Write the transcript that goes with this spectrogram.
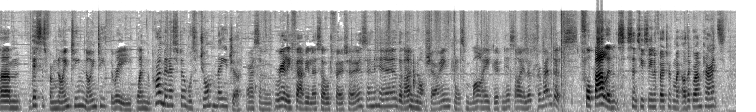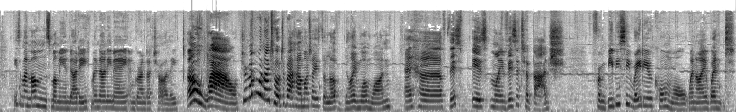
Um, this is from 1993 when the Prime Minister was John Major. There are some really fabulous old photos in here that I'm not showing because my goodness, I look horrendous. For balance, since you've seen a photo of my other grandparents, these are my mum's mummy and daddy, my nanny May and granddad Charlie. Oh wow! Do you remember when I talked about how much I used to love 911? I have, this is my visitor badge from BBC Radio Cornwall when I went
